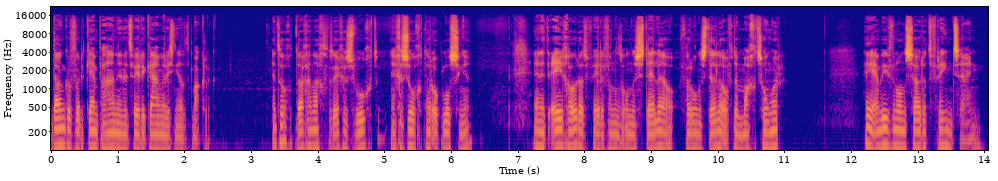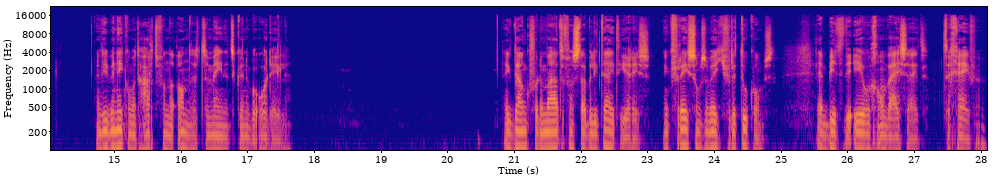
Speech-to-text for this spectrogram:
Danken voor de camphaan in de Tweede Kamer is niet altijd makkelijk. En toch, dag en nacht wordt er gezwoegd en gezocht naar oplossingen. En het ego dat velen van ons onderstellen, veronderstellen, of de machtshonger. Hé, hey, en wie van ons zou dat vreemd zijn? En wie ben ik om het hart van de ander te menen te kunnen beoordelen? Ik dank voor de mate van stabiliteit die er is. Ik vrees soms een beetje voor de toekomst. En bid de eeuwige om wijsheid te geven.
